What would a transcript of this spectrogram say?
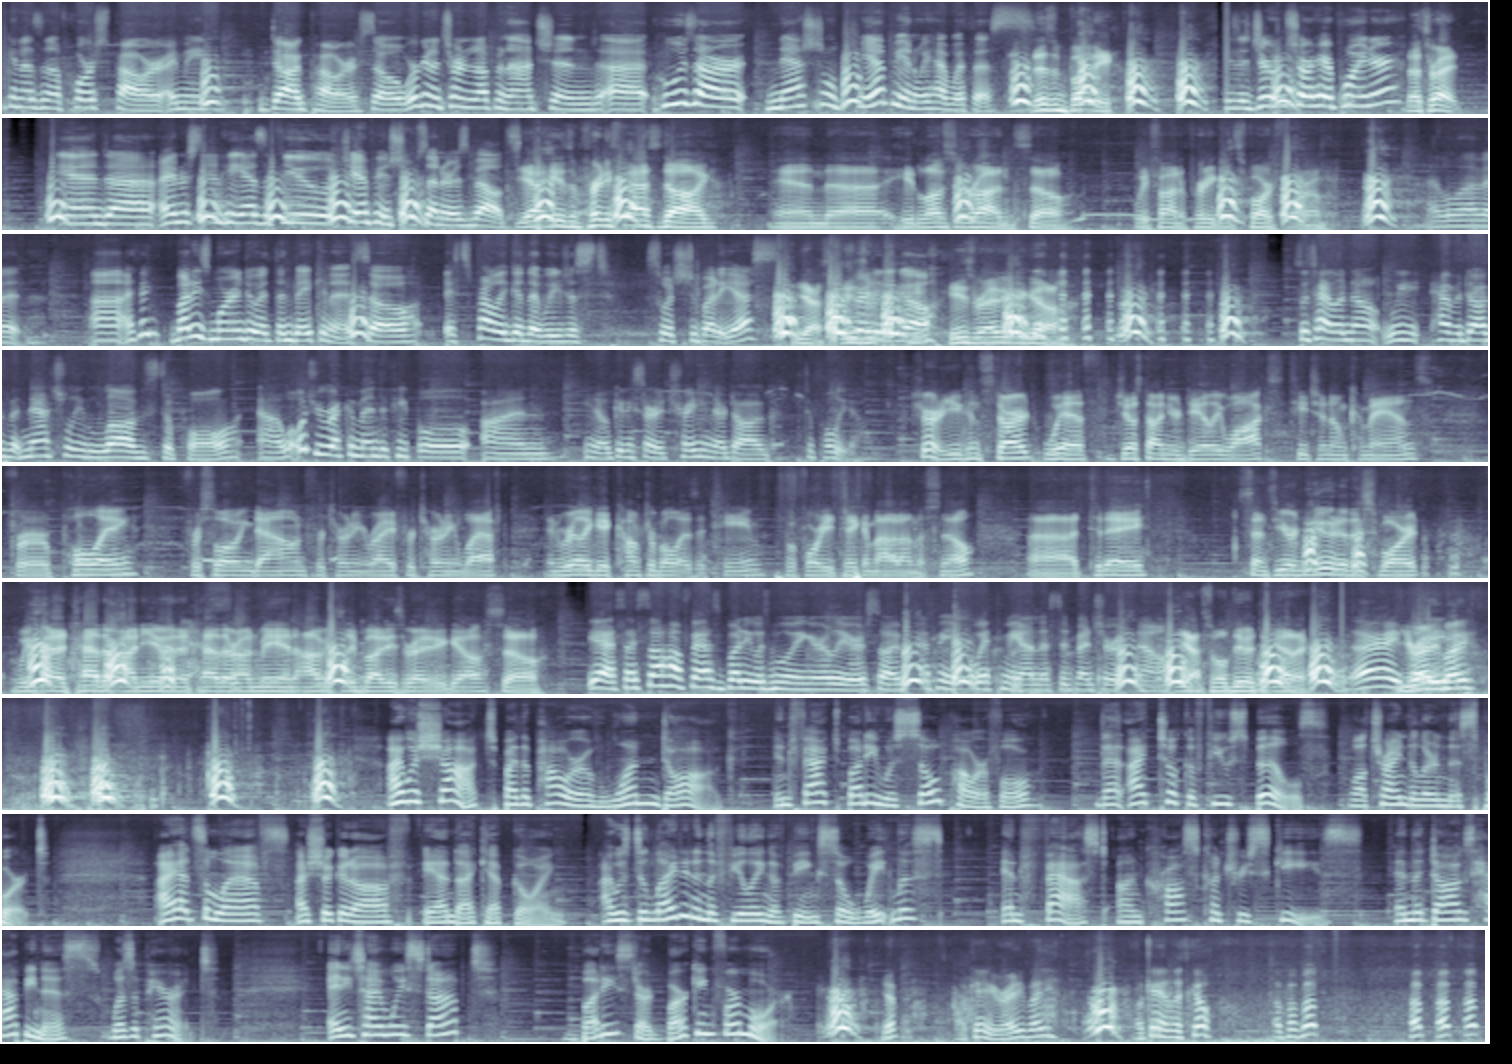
Bacon has enough horsepower, I mean dog power, so we're gonna turn it up a notch and uh, who is our national champion we have with us? This is Buddy. He's a German short hair pointer That's right. and uh, I understand he has a few championships under his belt. Yeah, he's a pretty fast dog, and uh, he loves to run, so we found a pretty good sport for him. I love it. Uh, I think Buddy's more into it than Bacon is, so it's probably good that we just switched to Buddy, yes? Yes, He's ready to go. he- he's ready to go. So Tyler, now we have a dog that naturally loves to pull. Uh, what would you recommend to people on, you know, getting started training their dog to pull you? Sure, you can start with just on your daily walks, teaching them commands for pulling, for slowing down, for turning right, for turning left, and really get comfortable as a team before you take them out on the snow. Uh, today, since you're new to the sport, we've got a tether on you and a tether on me, and obviously Buddy's ready to go. So Yes, I saw how fast Buddy was moving earlier, so I'm happy you're with me on this adventure right now. Yes, we'll do it together. All right, You ready, buddy? I was shocked by the power of one dog. In fact, Buddy was so powerful that I took a few spills while trying to learn this sport. I had some laughs, I shook it off, and I kept going. I was delighted in the feeling of being so weightless and fast on cross country skis, and the dog's happiness was apparent. Anytime we stopped, Buddy started barking for more. Yep. Okay, you ready, buddy? Okay, let's go. Up, up, up. Up, up, up.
